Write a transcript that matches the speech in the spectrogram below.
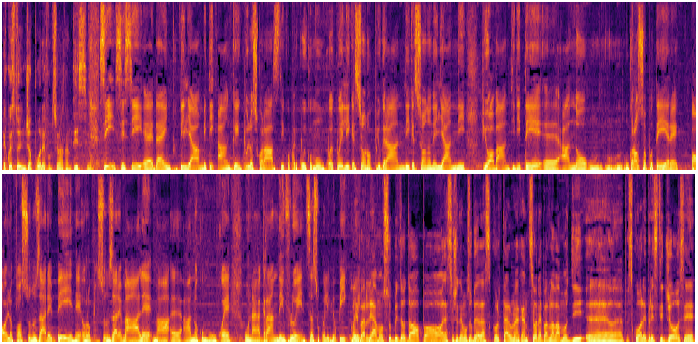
e questo in Giappone funziona tantissimo. Sì, sì, sì, ed è in tutti gli ambiti, anche in quello scolastico, per cui comunque quelli che sono più grandi, che sono negli anni più avanti di te, eh, hanno un, un, un grosso potere poi lo possono usare bene o lo possono usare male, ma eh, hanno comunque una grande influenza su quelli più piccoli. Ne parliamo subito dopo, adesso ci andiamo subito ad ascoltare una canzone, parlavamo di eh, scuole prestigiose,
